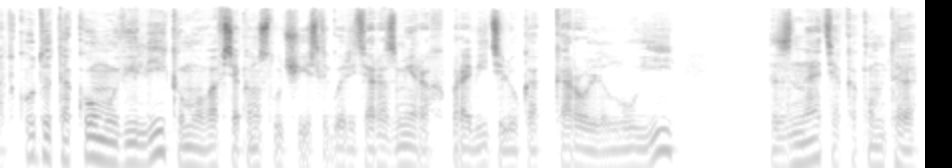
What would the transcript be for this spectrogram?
Откуда такому великому, во всяком случае, если говорить о размерах правителю, как король Луи, знать о каком-то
